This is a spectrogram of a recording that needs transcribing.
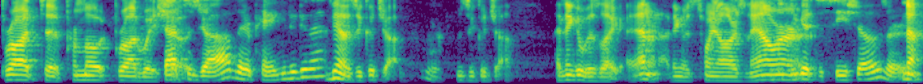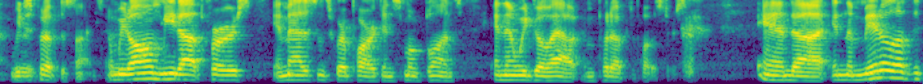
broad to promote Broadway shows. That's a job. They're paying you to do that. Yeah, it was a good job. Hmm. It was a good job. I think it was like I don't know. I think it was twenty dollars an hour. Did you get to see shows or No, we just put up the signs, and we'd all meet up first in Madison Square Park and smoke blunts, and then we'd go out and put up the posters. And uh, in the middle of the,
